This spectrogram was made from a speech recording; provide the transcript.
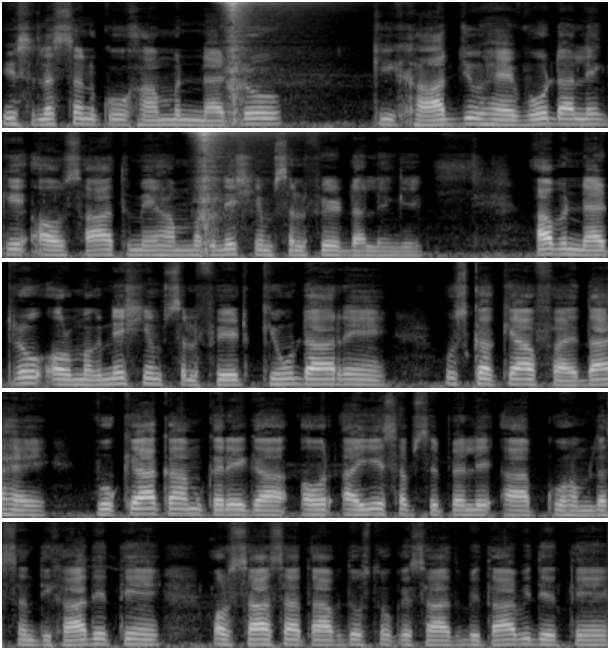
اس لہسن کو ہم نیٹرو کی کھاد جو ہے وہ ڈالیں گے اور ساتھ میں ہم مگنیشیم سلفیٹ ڈالیں گے۔ اب نیٹرو اور مگنیشیم سلفیٹ کیوں ڈال رہے ہیں؟ اس کا کیا فائدہ ہے؟ وہ کیا کام کرے گا؟ اور آئیے سب سے پہلے آپ کو ہم لہسن دکھا دیتے ہیں اور ساتھ ساتھ آپ دوستوں کے ساتھ بتا بھی دیتے ہیں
